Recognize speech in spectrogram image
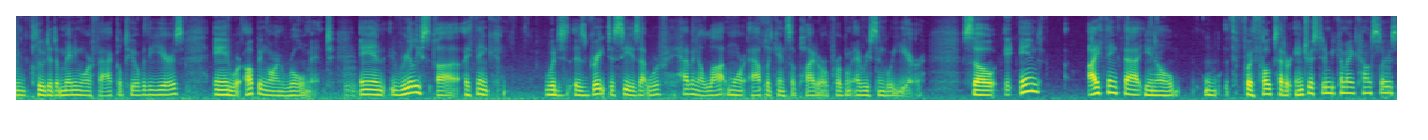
included many more faculty over the years, and we're upping our enrollment. And really, uh, I think what is, is great to see is that we're having a lot more applicants apply to our program every single year. So, and I think that, you know, for folks that are interested in becoming counselors,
